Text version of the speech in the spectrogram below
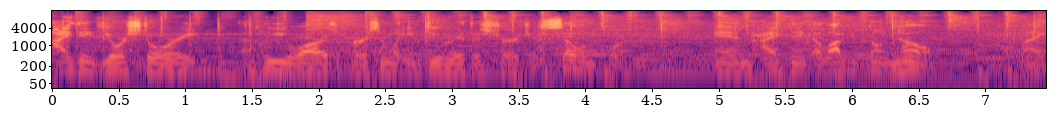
I think your story, uh, who you are as a person, what you do here at this church is so important. And I think a lot of people don't know like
